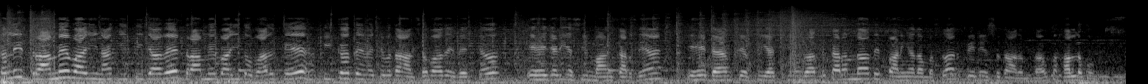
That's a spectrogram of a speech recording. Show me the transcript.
ਕੱਲੀ ਡਰਾਮੇਬਾਜ਼ੀ ਨਾ ਕੀਤੀ ਜਾਵੇ। ਡਰਾਮੇਬਾਜ਼ੀ ਤੋਂ ਵੱਧ ਕੇ ਹਕੀਕਤ ਦੇ ਵਿੱਚ, ਵਿਧਾਨ ਸਭਾ ਦੇ ਵਿੱਚ ਇਹ ਜਿਹੜੀ ਅਸੀਂ ਮੰਗ ਕਰਦੇ ਆ, ਇਹ ਡੈਮ ਸੇਫਟੀ ਐਕਟ ਨੂੰ ਰੱਦ ਕਰਨ ਦਾ ਤੇ ਪਾਣੀਆਂ ਦਾ ਮਸਲਾ ਰਿਪੇਰੀਅਨ ਸਿਧਾਂਤ ਮੁਤਾਬਕ ਹੱਲ ਹੋਵੇ।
